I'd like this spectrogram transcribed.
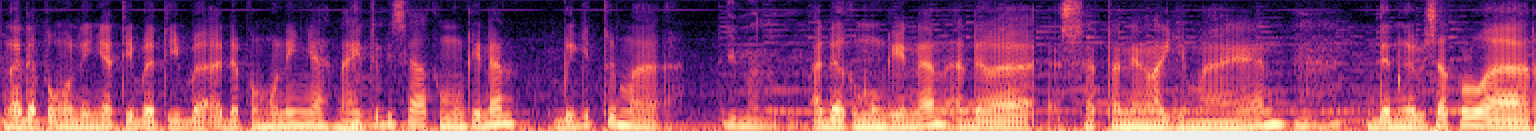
nggak ada penghuninya tiba-tiba ada penghuninya nah itu Hmm. bisa kemungkinan begitu mak gimana tuh? ada kemungkinan ada setan yang lagi main Hmm. dan nggak bisa keluar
